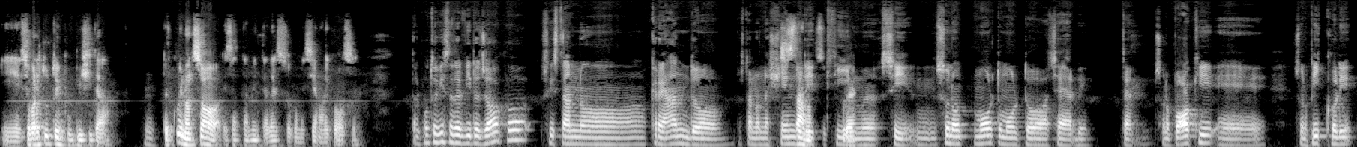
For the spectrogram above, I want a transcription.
e soprattutto in pubblicità, mm. per cui non so esattamente adesso come siano le cose. Dal punto di vista del videogioco si stanno creando, stanno nascendo stanno dei team, sì, mm, sono molto molto acerbi, cioè, sono pochi e sono piccoli,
